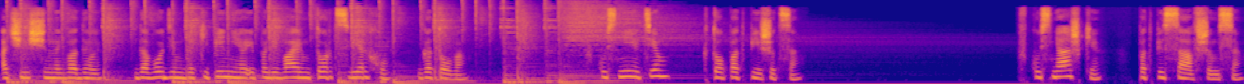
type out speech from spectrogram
очищенной водой. Доводим до кипения и поливаем торт сверху, готово. Вкуснее тем, кто подпишется. Вкусняшки, подписавшимся.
